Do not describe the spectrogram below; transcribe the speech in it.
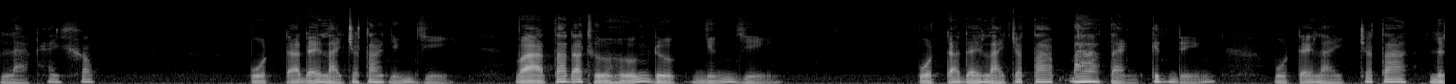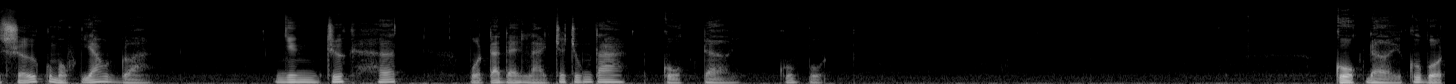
lạc hay không? Bụt đã để lại cho ta những gì? Và ta đã thừa hưởng được những gì? Bụt đã để lại cho ta ba tạng kinh điển. Bụt để lại cho ta lịch sử của một giáo đoàn. Nhưng trước hết, Bụt đã để lại cho chúng ta cuộc đời của Bụt. Cuộc đời của Bụt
